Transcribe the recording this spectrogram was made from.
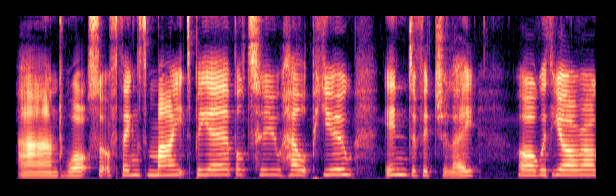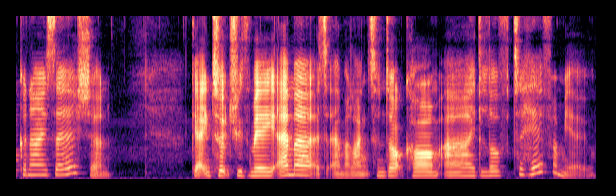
and what sort of things might be able to help you individually or with your organisation. Get in touch with me, Emma at emmalangton.com. I'd love to hear from you.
